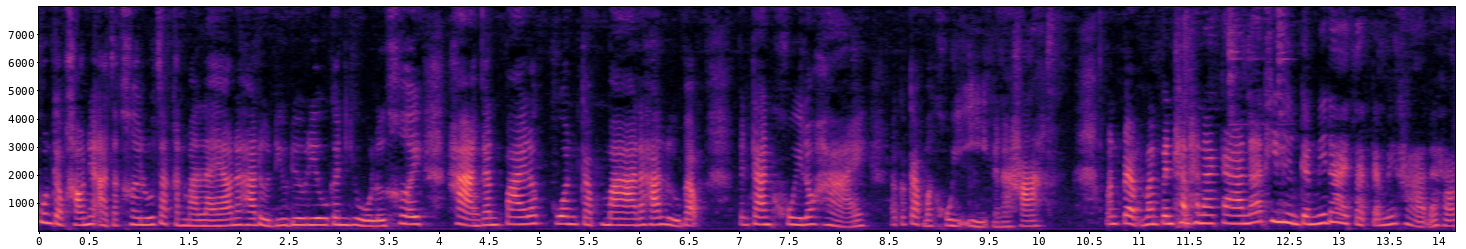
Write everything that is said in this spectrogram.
คุณกับเขาเนี่ยอาจจะเคยรู้จักกันมาแล้วนะคะ หรือดิวดิวดิวกันอยู่ หรือเคยห่างกันไปแล้วกวนกลับมานะคะ หรือแบบเป็นการคุยแล้วหาย แล้วก็กลับมาคุยอีกนะคะ มันแบบมันเป็นพันธนาการนะที่ลืมกันไม่ได้ตัดกันไม่ขาดนะคะ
